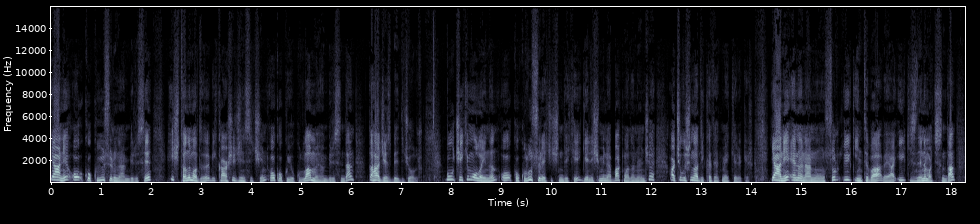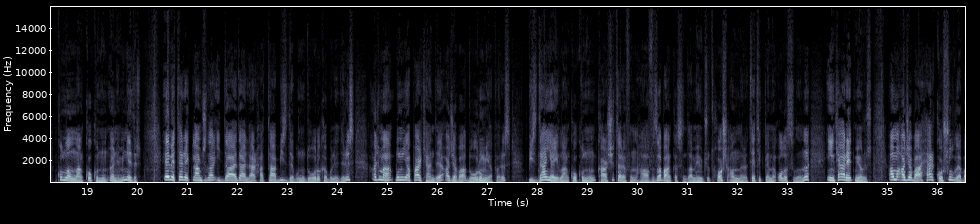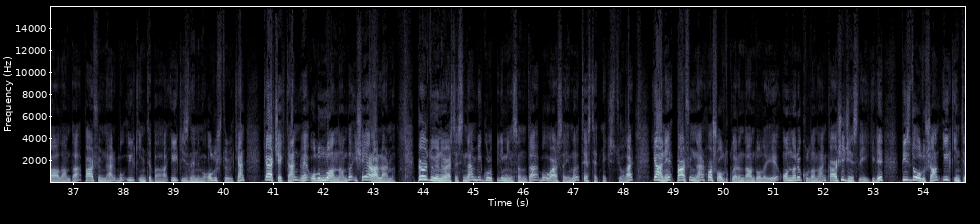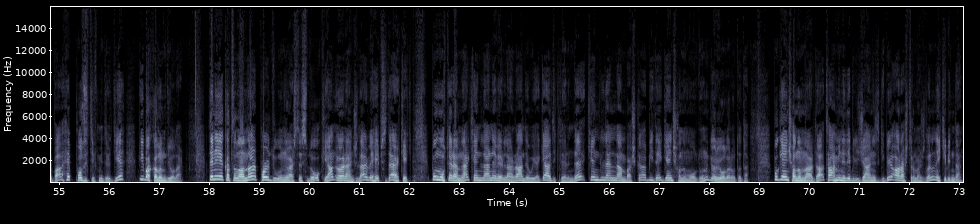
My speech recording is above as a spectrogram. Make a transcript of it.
Yani o kokuyu sürünen birisi hiç tanımadığı bir karşı cins için o kokuyu kullanmayan birisinden daha cezbedici olur. Bu çekim olayının o kokulu süreç içindeki gelişimine bakmadan önce açılışına dikkat etmek gerekir. Yani en önemli unsur ilk intiba veya ilk izlenim açısından kullanılan kokunun önemi nedir? Elbette reklamcılar iddia ederler hatta biz de bunu doğru kabul ederiz. Ama bunu yaparken de acaba doğru mu yaparız? Bizden yayılan kokunun karşı tarafın hafıza bankasında mevcut hoş anları tetikleme olasılığını inkar etmiyoruz. Ama acaba her koşul ve bağlamda parfümler bu ilk intiba, ilk izlenimi oluştururken gerçekten ve olumlu anlamda işe yararlar mı? Purdue Üniversitesi'nden bir grup bilim insanı da bu varsayımı test etmek istiyorlar. Yani parfümler hoş olduklarından dolayı onları kullanan karşı cinsle ilgili bizde oluşan ilk intiba hep pozitif midir diye bir bakalım diyorlar. Deneye katılanlar Purdue Üniversitesi'nde okuyan öğrenciler ve hepsi de erkek. Bu muhteremler kendilerine verilen randevuya geldiklerinde kendilerinden başka bir de genç hanım olduğunu görüyorlar odada. Bu genç hanımlar da tahmin edebileceğiniz gibi araştırmacıların ekibinden.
